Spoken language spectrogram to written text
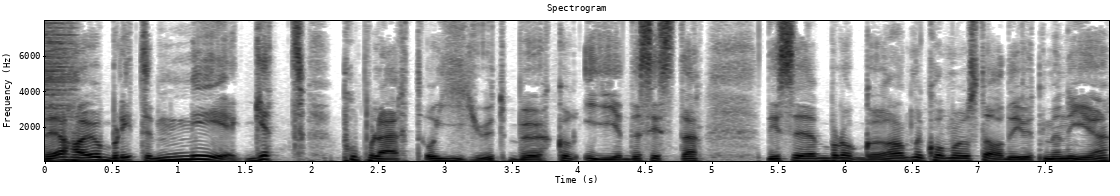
Det har jo blitt meget populært å gi ut bøker i det siste. Disse bloggerne kommer jo stadig ut med nye.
